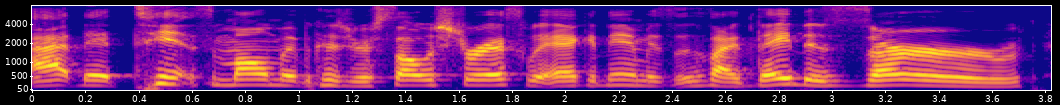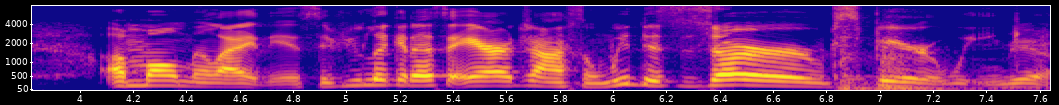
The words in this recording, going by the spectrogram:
at that tense moment because you're so stressed with academics. It's like they deserved a moment like this. If you look at us at Air Johnson, we deserved Spirit Week. Yeah.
